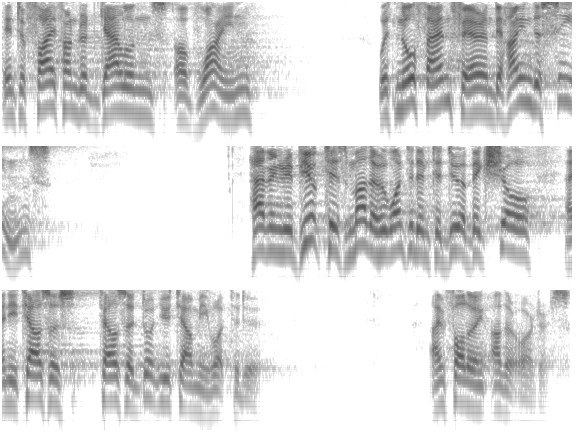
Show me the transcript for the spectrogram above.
into 500 gallons of wine, with no fanfare and behind the scenes, having rebuked his mother who wanted him to do a big show, and he tells us, tells her, Don't you tell me what to do. I'm following other orders.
